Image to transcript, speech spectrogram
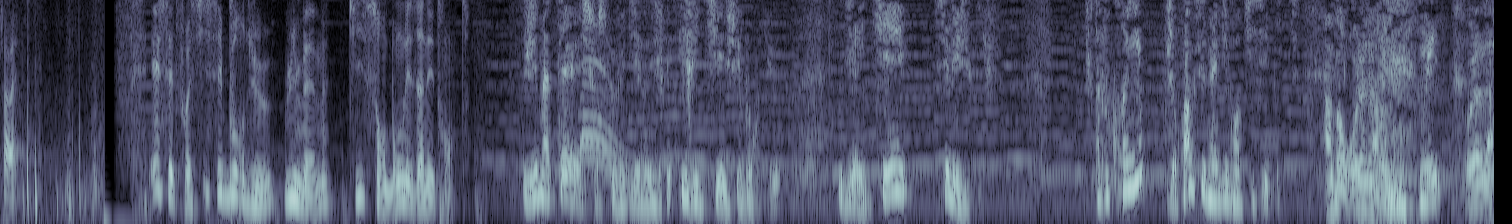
J'arrête. Et cette fois-ci, c'est Bourdieu lui-même qui sent bon les années 30. J'ai ma thèse sur ce que veut dire héritier chez Bourdieu. Les héritiers, c'est les juifs. Ah, vous croyez? Je crois que c'est un livre antisémite. Ah bon, oh là là. oui. Oh là là.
